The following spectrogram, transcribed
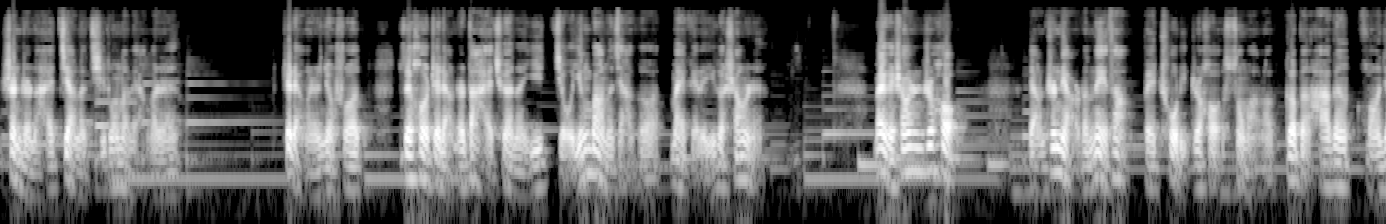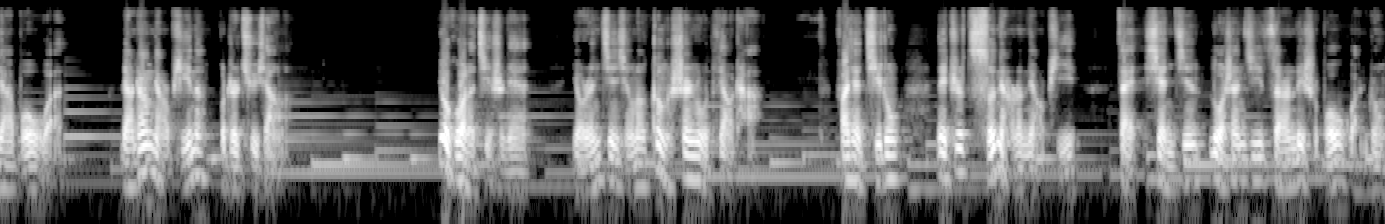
甚至呢还见了其中的两个人。这两个人就说，最后这两只大海雀呢以九英镑的价格卖给了一个商人，卖给商人之后，两只鸟的内脏被处理之后送往了哥本哈根皇家博物馆，两张鸟皮呢不知去向了。又过了几十年，有人进行了更深入的调查。发现其中那只雌鸟的鸟皮在现今洛杉矶自然历史博物馆中，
